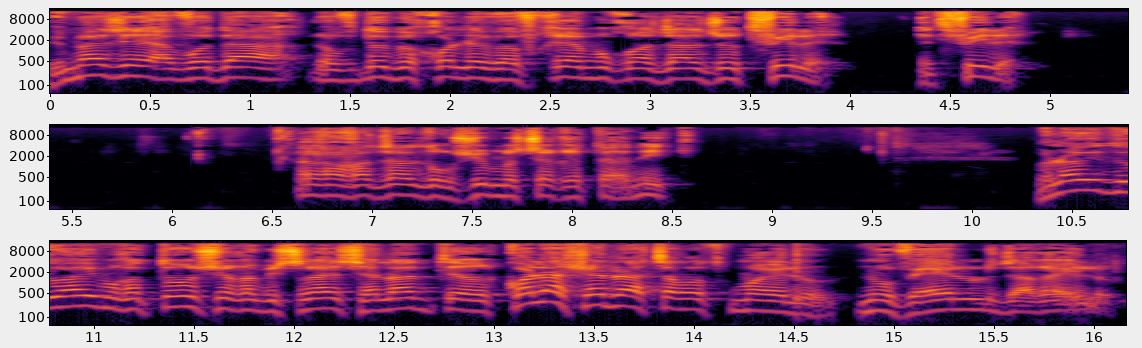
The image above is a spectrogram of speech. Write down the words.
ומה זה עבודה? לעובדו בכל לבבכם וכרזל זו תפילה, זה תפילה. ככה חז"ל דורשים מסכת תענית. ולא ידועה אמרתו של רבי ישראל סלנטר כל השנה צרות כמו אלול. נו, ואלול זה הרי אלול.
